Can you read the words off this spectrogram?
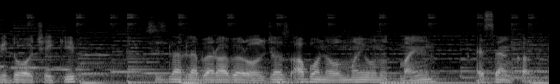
video çekip sizlerle beraber olacağız. Abone olmayı unutmayın. Esen kalın.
